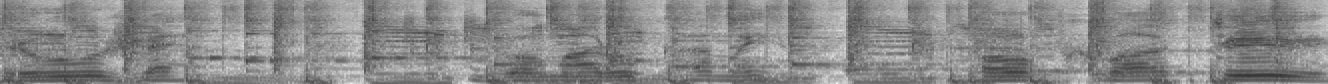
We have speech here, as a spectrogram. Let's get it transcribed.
друже, двома руками обхвати.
